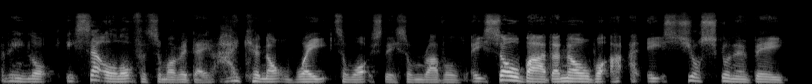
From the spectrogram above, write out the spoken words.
I mean, look, it's set all up for some other day. I cannot wait to watch this unravel. It's so bad, I know, but I, it's just going to be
